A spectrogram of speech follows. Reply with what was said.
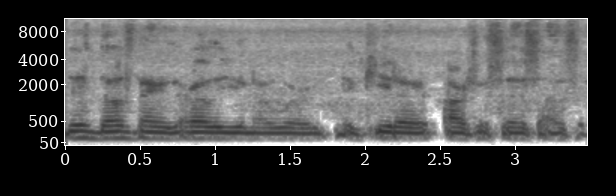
just those things early, you know, were the key to our success, I would say.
